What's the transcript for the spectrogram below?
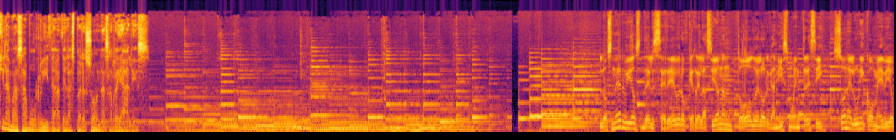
que la más aburrida de las personas reales. Los nervios del cerebro que relacionan todo el organismo entre sí son el único medio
